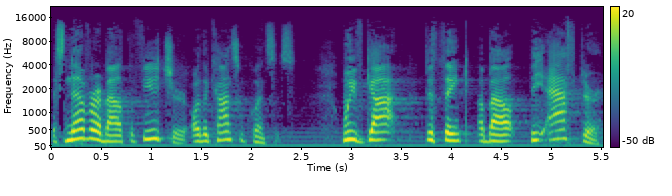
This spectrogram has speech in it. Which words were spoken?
It's never about the future or the consequences. We've got to think about the after.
